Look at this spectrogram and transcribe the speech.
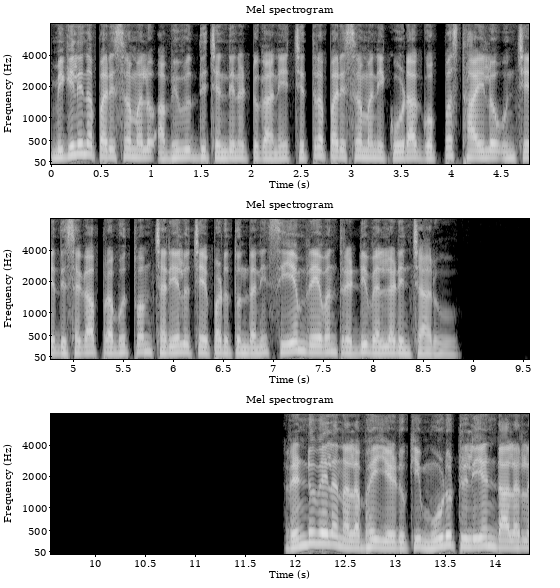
మిగిలిన పరిశ్రమలు అభివృద్ధి చెందినట్టుగానే చిత్ర పరిశ్రమని కూడా గొప్ప స్థాయిలో ఉంచే దిశగా ప్రభుత్వం చర్యలు చేపడుతుందని సీఎం రేవంత్ రెడ్డి వెల్లడించారు. రెండువేల నలభై ఏడుకి మూడు ట్రిలియన్ డాలర్ల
